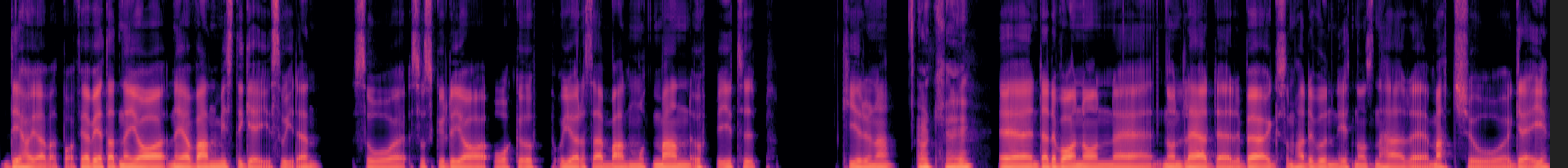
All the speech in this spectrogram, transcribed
det har jag övat på. För jag vet att när jag, när jag vann Mr Gay i Sweden så, så skulle jag åka upp och göra så här man mot man uppe i typ Kiruna. Okej. Eh, där det var någon, eh, någon läderbög som hade vunnit någon sån här eh, macho-grej.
